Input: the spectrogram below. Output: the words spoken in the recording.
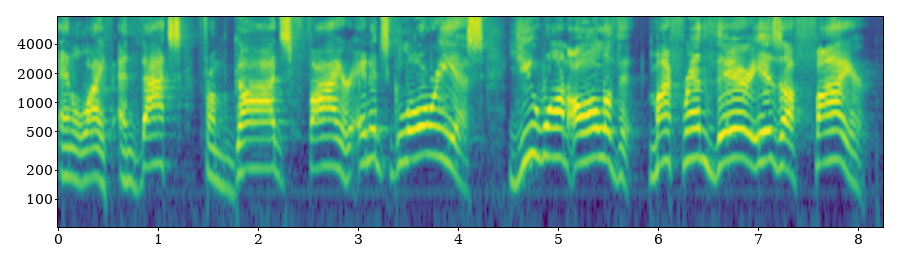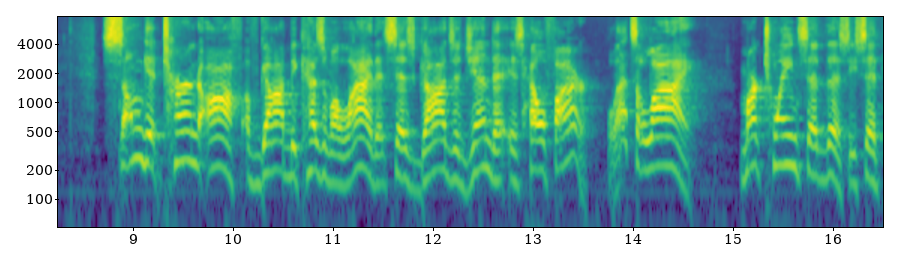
and life. And that's from God's fire, and it's glorious. You want all of it. My friend, there is a fire. Some get turned off of God because of a lie that says God's agenda is hellfire. Well, that's a lie. Mark Twain said this He said,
